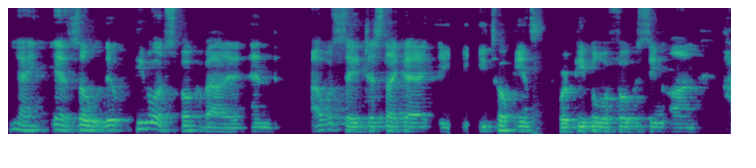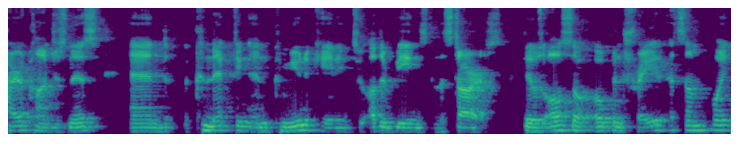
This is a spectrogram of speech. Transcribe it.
Yeah, yeah. So the, people have spoke about it, and I would say just like a, a utopian where people were focusing on higher consciousness and connecting and communicating to other beings in the stars. There was also open trade at some point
